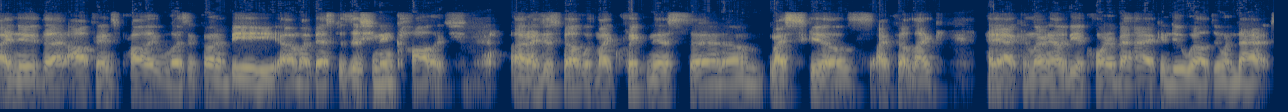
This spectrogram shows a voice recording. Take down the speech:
I knew that offense probably wasn't going to be uh, my best position in college. And I just felt with my quickness and um, my skills, I felt like, hey, I can learn how to be a cornerback and do well doing that.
